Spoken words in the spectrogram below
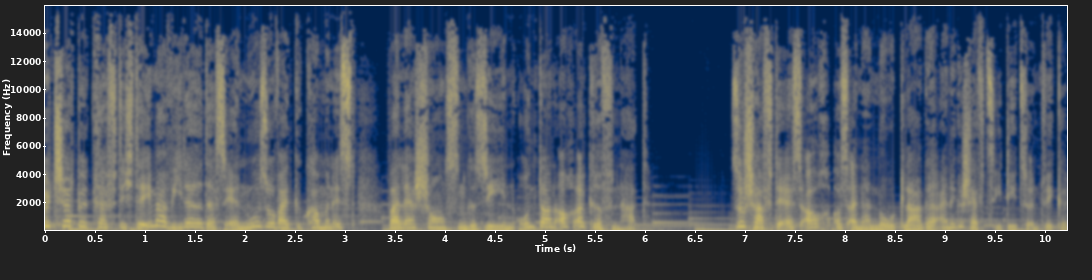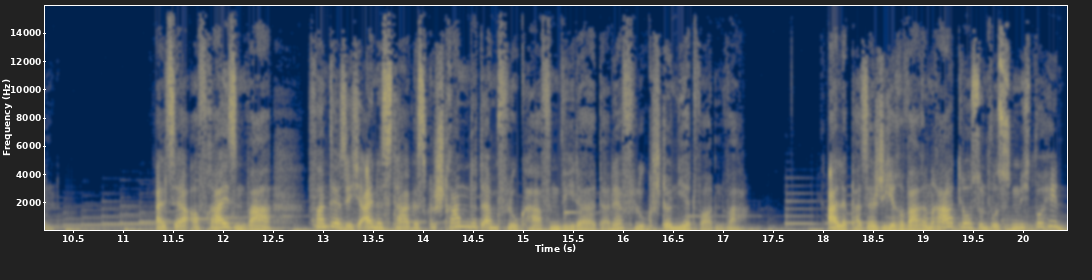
Richard bekräftigte immer wieder, dass er nur so weit gekommen ist, weil er Chancen gesehen und dann auch ergriffen hat. So schaffte er es auch, aus einer Notlage eine Geschäftsidee zu entwickeln. Als er auf Reisen war, fand er sich eines Tages gestrandet am Flughafen wieder, da der Flug storniert worden war. Alle Passagiere waren ratlos und wussten nicht wohin.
